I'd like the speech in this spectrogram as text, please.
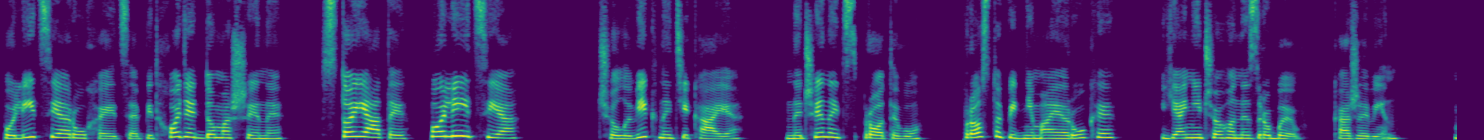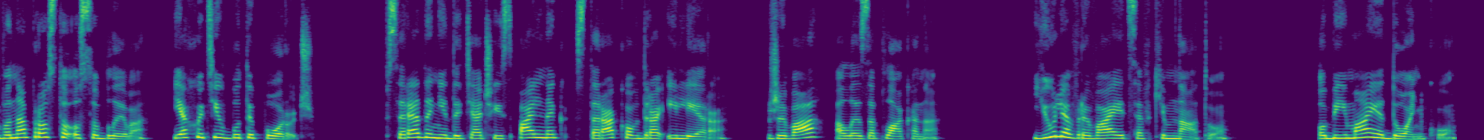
Поліція рухається, підходять до машини. Стояти! Поліція! Чоловік не тікає, не чинить спротиву, просто піднімає руки. Я нічого не зробив, каже він. Вона просто особлива. Я хотів бути поруч. Всередині дитячий спальник, стара ковдра і Лєра. Жива, але заплакана. Юля вривається в кімнату. Обіймає доньку.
